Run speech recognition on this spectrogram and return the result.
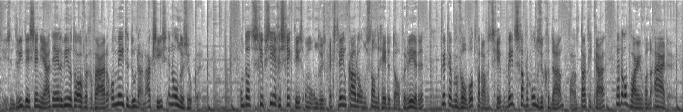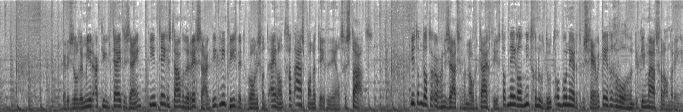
Ze is in drie decennia de hele wereld over gevaren om mee te doen aan acties en onderzoeken. Omdat het schip zeer geschikt is om onder extreem koude omstandigheden te opereren, werd er bijvoorbeeld vanaf het schip wetenschappelijk onderzoek gedaan van Antarctica naar de opwarming van de aarde. Er zullen er meer activiteiten zijn die in tegenstaan van de rechtszaak die Greenpeace met de bewoners van het eiland gaat aanspannen tegen de Nederlandse staat. Dit omdat de organisatie ervan overtuigd is dat Nederland niet genoeg doet om Bonaire te beschermen tegen de gevolgen van de klimaatveranderingen.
